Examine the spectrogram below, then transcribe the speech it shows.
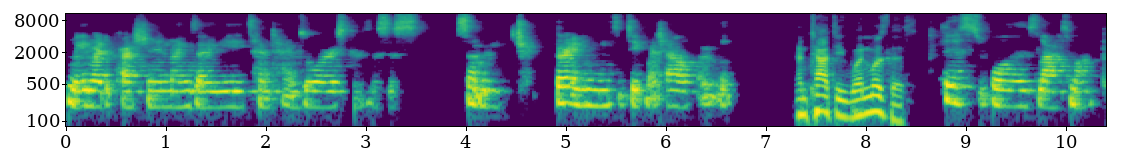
made my depression, my anxiety 10 times worse because this is somebody threatening me to take my child from me. And Tati, when was this? This was last month.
